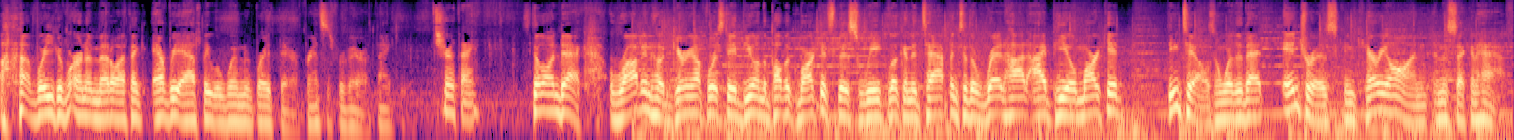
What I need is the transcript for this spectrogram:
uh, where you could earn a medal, I think every athlete would win right there. Frances Rivera, thank you. Sure thing. Still on deck, Robinhood gearing up for its debut on the public markets this week, looking to tap into the red hot IPO market. Details on whether that interest can carry on in the second half.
